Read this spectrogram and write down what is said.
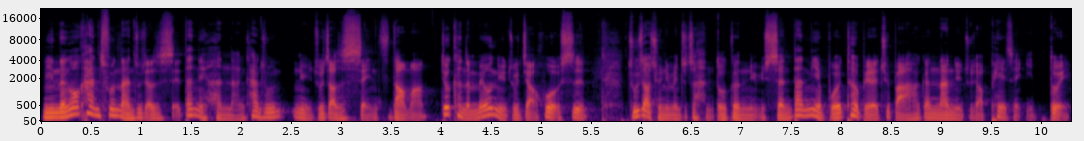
你能够看出男主角是谁，但你很难看出女主角是谁，你知道吗？就可能没有女主角，或者是主角群里面就是很多个女生，但你也不会特别的去把它跟男女主角配成一对。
